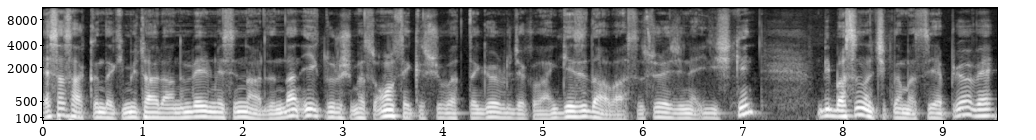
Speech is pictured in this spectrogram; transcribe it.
esas hakkındaki mütalanın verilmesinin ardından ilk duruşması 18 Şubat'ta görülecek olan Gezi davası sürecine ilişkin bir basın açıklaması yapıyor ve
